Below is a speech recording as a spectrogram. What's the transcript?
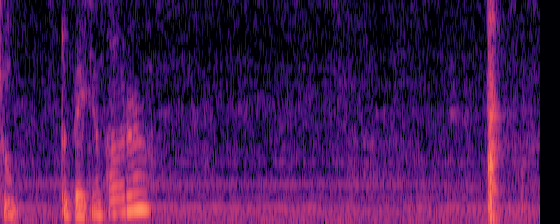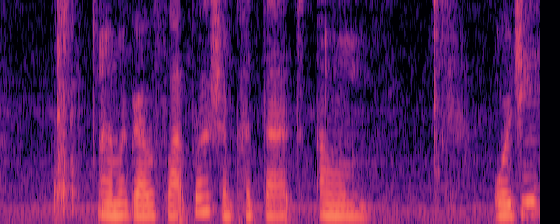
soup the baking powder. I'm to grab a flat brush and put that um, orgy.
